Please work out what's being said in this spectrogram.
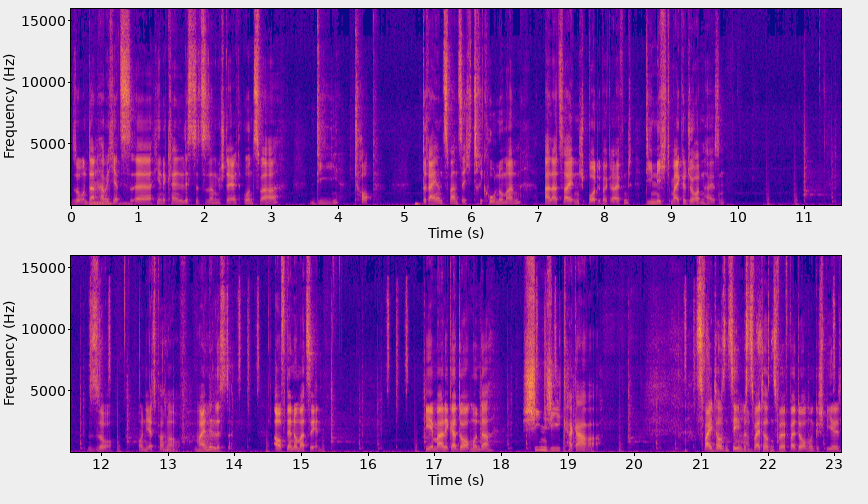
So, und dann Mhm. habe ich jetzt äh, hier eine kleine Liste zusammengestellt. Und zwar die Top 23 Trikotnummern aller Zeiten, sportübergreifend, die nicht Michael Jordan heißen. So, und jetzt pass mal auf. Meine Ah. Liste. Auf der Nummer 10 ehemaliger Dortmunder Shinji Kagawa. 2010 bis 2012 bei Dortmund gespielt,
